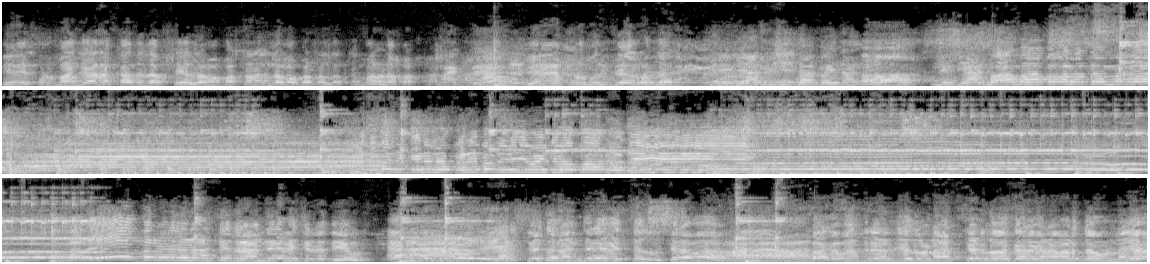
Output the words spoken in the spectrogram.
నేను ఎప్పుడు పని చేయాలి? కథ తప్పితే ఎల్లమ్మ పట్టాను ఎల్లమ్మ పట్టాలు తప్పితే మరణ నేను ఎప్పుడు బ్యాటరీ బామా ఎవరికైనా పరిపాలన ఏమైంది పార్వతి దేవుడు. నడిచేది అంజనే వెచ్చదు శ్రమ భగవంతుని చేతులు అచ్చడి లోకాలు కనబడుతూ ఉన్నాయా?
